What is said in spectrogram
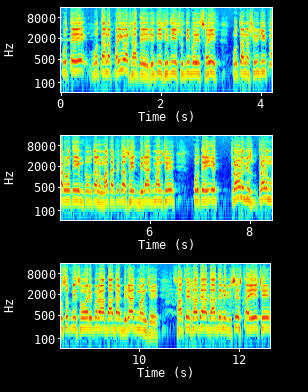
પોતે પોતાના પરિવાર સાથે રીધિ સુધી સહિત પોતાના શિવજી પાર્વતી એમ પોતાના માતા પિતા સહિત બિરાજમાન છે. પોતે એક ત્રણ ત્રણ મુસકની સવારી પર આ દાદા બિરાજમાન છે. સાથે સાથે આ દાદાની વિશેષતા એ છે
